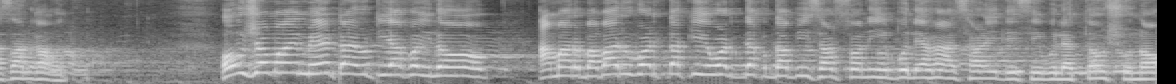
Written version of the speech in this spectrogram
আসান খা কথা। ওই সময় মেয়েটা উঠিয়া কইল, আমার বাবার উপর তাকি অর্ধেক দাবি ছাড়ছনি? বলে হ্যাঁ ছাড়ি দিছি। বলে তো শুনো,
